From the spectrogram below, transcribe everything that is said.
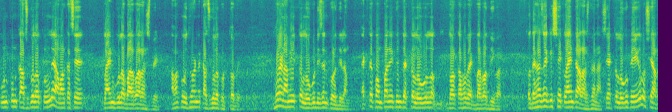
কোন কোন কাজগুলো করলে আমার কাছে ক্লায়েন্টগুলো বারবার আসবে। আমাকে ওই ধরনের কাজগুলো করতে হবে। ধরেন আমি একটা লোগো ডিজাইন করে দিলাম। একটা কোম্পানির কিন্তু একটা লোগো দরকার হবে একবার বা দুইবার। তো দেখা যায় কি সে ক্লায়েন্ট আর আসবে না। সে একটা লোগো পেয়ে গেল, সে আর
